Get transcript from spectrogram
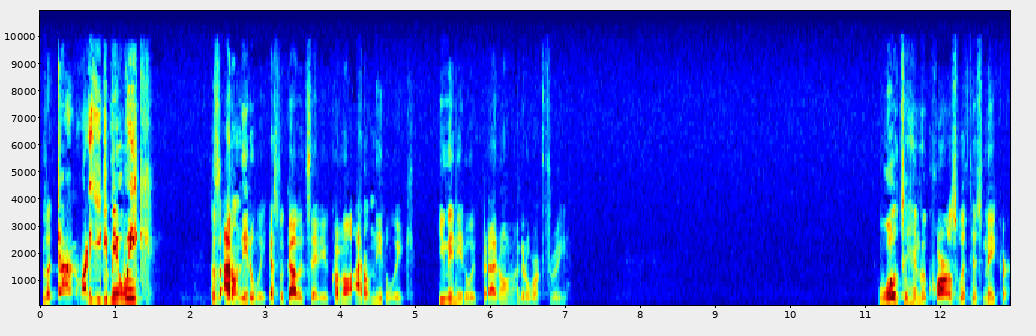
He's like, God, why don't you give me a week? Because I don't need a week. That's what God would say to you. Carmel, I don't need a week. You may need a week, but I don't. I'm going to work through you. Woe to him who quarrels with his maker.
